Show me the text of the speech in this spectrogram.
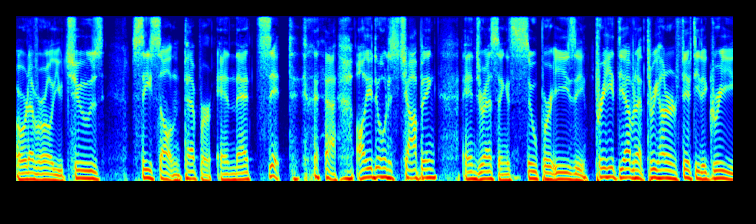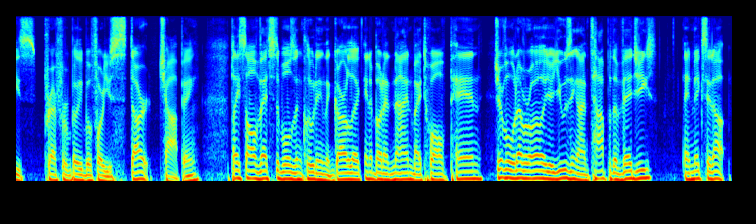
or whatever oil you choose, sea salt and pepper, and that's it. All you're doing is chopping and dressing. It's super easy. Preheat the oven at 350 degrees, preferably before you start chopping. Place all vegetables, including the garlic, in about a 9 by 12 pan. Drizzle whatever oil you're using on top of the veggies and mix it up.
